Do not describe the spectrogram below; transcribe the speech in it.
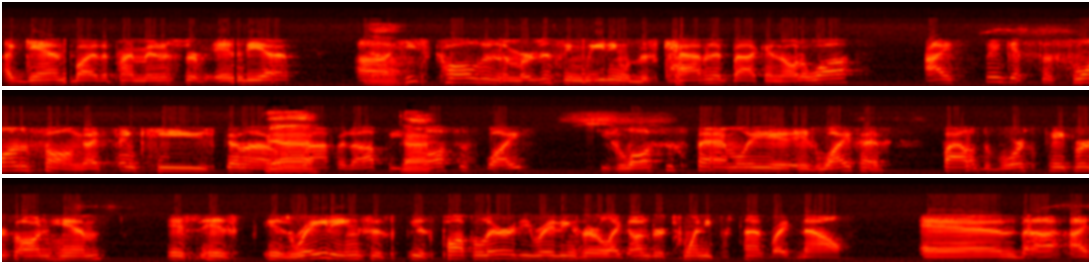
again by the Prime Minister of India. Uh, Yeah. He's called an emergency meeting with his cabinet back in Ottawa. I think it's the swan song. I think he's gonna Yeah. wrap it up. He's Yeah. lost his wife. He's lost his family. His wife has filed divorce papers on him. His his his ratings, his his popularity ratings are like under twenty percent right now. And uh, I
